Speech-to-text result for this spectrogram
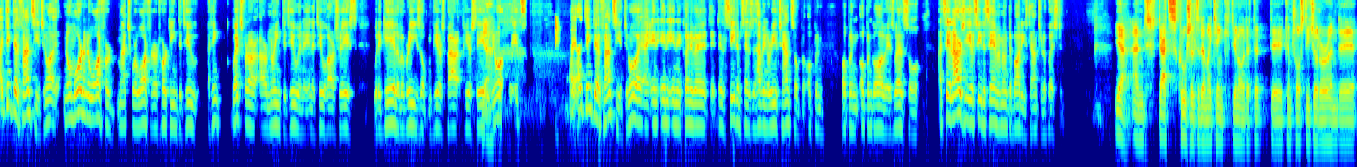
I think they'll fancy it. You know, no more than the Waterford match where Waterford are 13 to 2. I think Wexford are, are 9 to 2 in a, in a two horse race with a gale of a breeze up in Pearse Park, Pearse Stadium. Yeah. You know, it's I, I, think they'll fancy it, you know, in, in, in a kind of a they'll see themselves as having a real chance up up in up in up in Galway as well. So I'd say largely you'll see the same amount of bodies to answer the question. Yeah, and that's crucial to them. I think you know that, that they can trust each other and uh,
